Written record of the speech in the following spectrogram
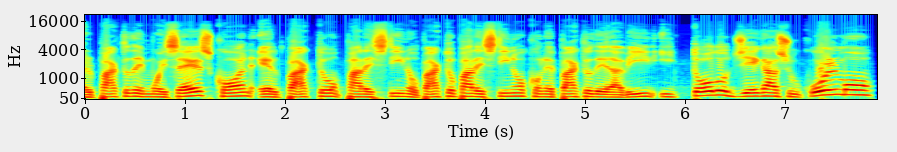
el pacto de Moisés con el pacto palestino, pacto palestino con el pacto de David y todo llega a su colmo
